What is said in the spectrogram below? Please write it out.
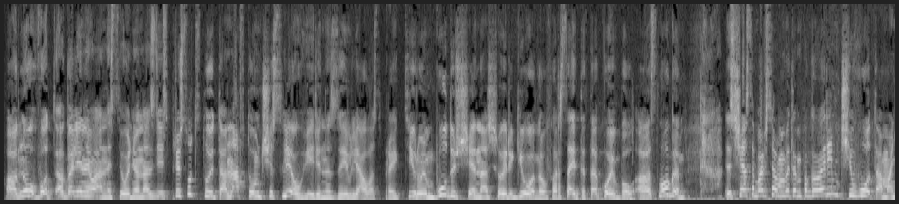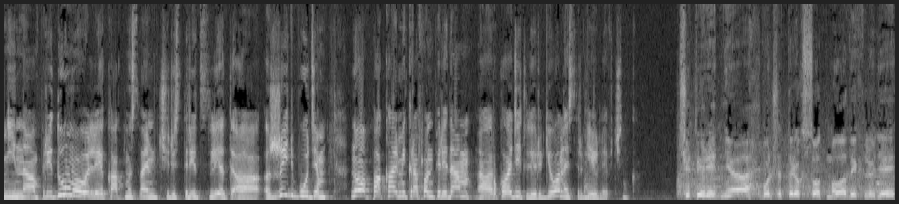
а, ну вот а Галина Ивановна сегодня у нас здесь присутствует, она в том числе уверенно заявляла, спроектируем будущее нашего региона. У Форсайта такой был а, слоган. Сейчас обо всем об этом поговорим, чего там они придумывали, как мы с вами через 30 лет жить будем. Но пока микрофон передам руководителю региона Сергею Левченко. Четыре дня, больше 300 молодых людей,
